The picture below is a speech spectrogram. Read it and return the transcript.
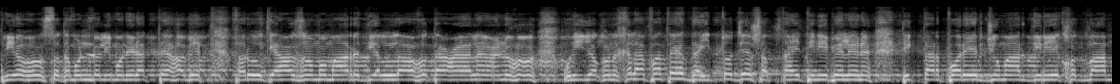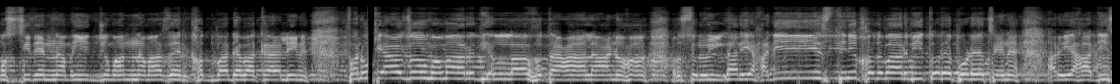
প্রিয় শ্রোতা মণ্ডলী মনে রাখতে হবে, ফারুক আজম ওমর রাদিয়াল্লাহু তাআলা উনি যখন খেলাফতের দায়িত্ব যে সপ্তাহে তিনি পেলেন, ঠিক তার পরের জুমার দিনে খুতবা মসজিদের নাম ঈদ জুমার নামাজের খুতবা দেওয়াকালীন ফারুক আজম আনহু, রাসূলুল্লাহর এই হাদিস তিনি খোদবার ভিতরে পড়েছেন। আর এই হাদিস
